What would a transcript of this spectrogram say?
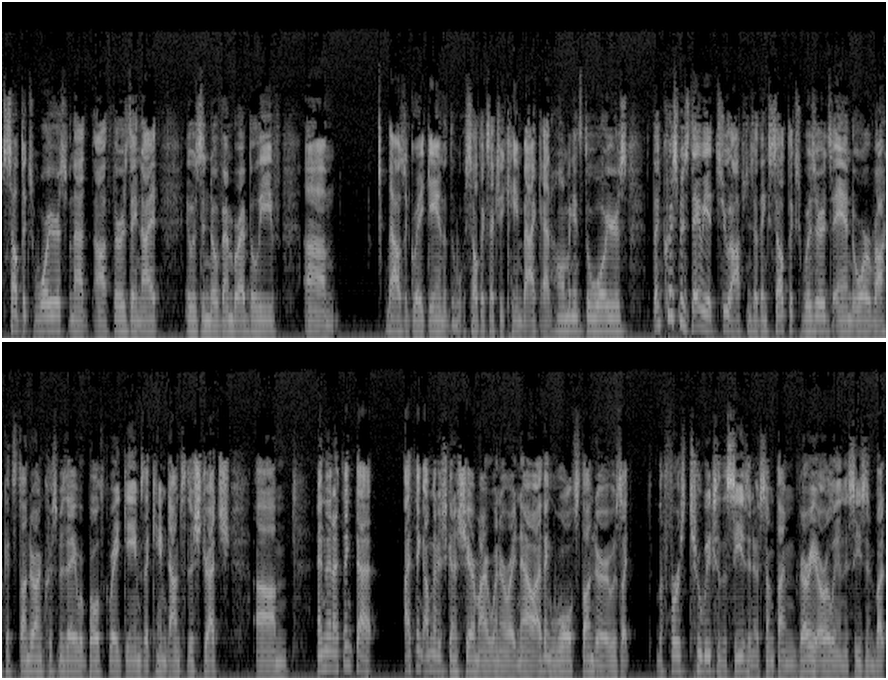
Celtics Warriors from that uh, Thursday night it was in November, I believe. Um, that was a great game that the Celtics actually came back at home against the Warriors. Then Christmas Day we had two options. I think Celtics Wizards and or Rockets Thunder on Christmas Day were both great games that came down to the stretch. Um, and then I think that I think I'm gonna just gonna share my winner right now. I think Wolves Thunder. It was like the first two weeks of the season. It was sometime very early in the season, but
